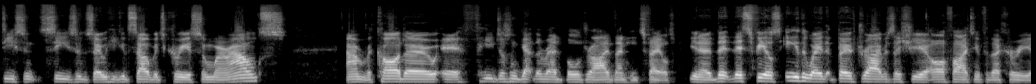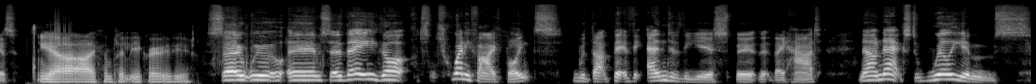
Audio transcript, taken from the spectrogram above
decent season so he can salvage career somewhere else. And Ricciardo, if he doesn't get the Red Bull drive, then he's failed. You know, th- this feels either way that both drivers this year are fighting for their careers. Yeah, I completely agree with you. So we will, um, so they got 25 points with that bit of the end of the year spurt that they had. Now next, Williams,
